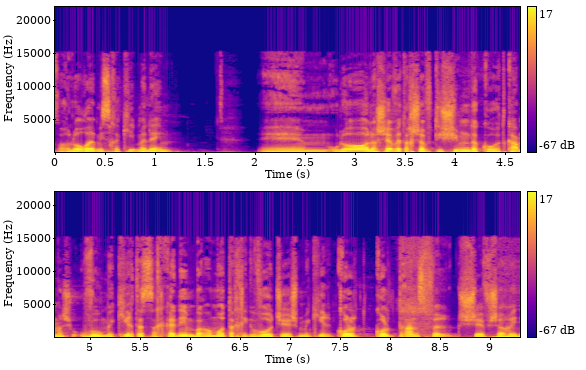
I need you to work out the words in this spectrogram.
כבר לא רואה משחקים מלאים. Um, הוא לא לשבת עכשיו 90 דקות, כמה שהוא, והוא מכיר את השחקנים ברמות הכי גבוהות שיש, מכיר כל, כל transfer שאפשרי,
